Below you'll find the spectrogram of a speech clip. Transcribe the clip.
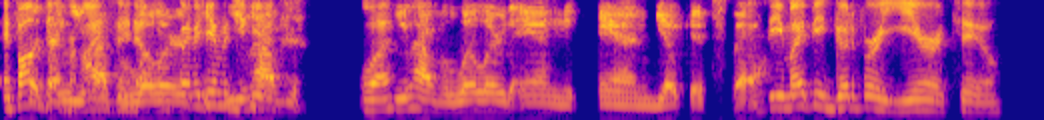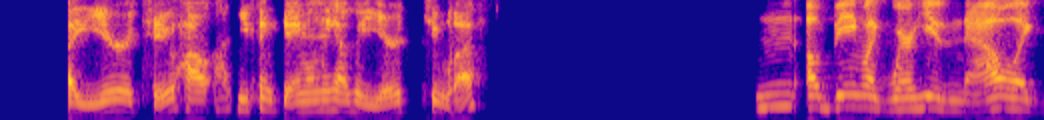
If I'm Denver, I say no. I'm gonna give a You have What? you have Lillard and and Jokic though. So you might be good for a year or two. A year or two. How you think Dame only has a year or two left? Of being like where he is now, like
